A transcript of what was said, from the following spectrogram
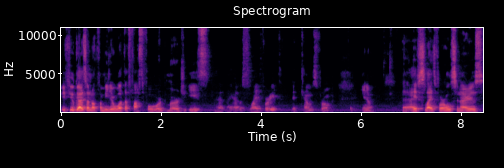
if you guys are not familiar what a fast forward merge is, uh, I have a slide for it that comes from you know uh, I have slides for all scenarios.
